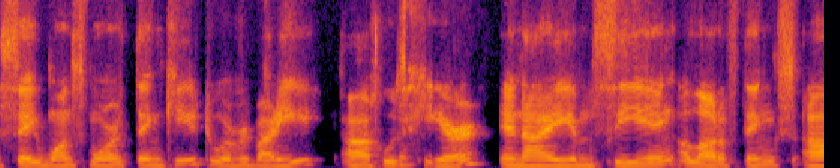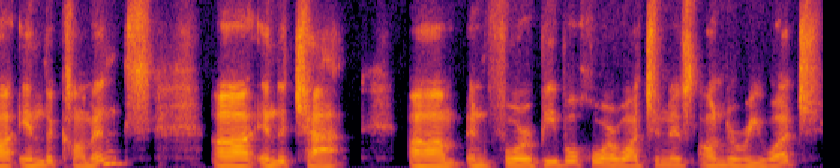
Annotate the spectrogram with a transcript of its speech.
say once more thank you to everybody uh, who's here. And I am seeing a lot of things uh, in the comments, uh, in the chat. Um, and for people who are watching this on the rewatch,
